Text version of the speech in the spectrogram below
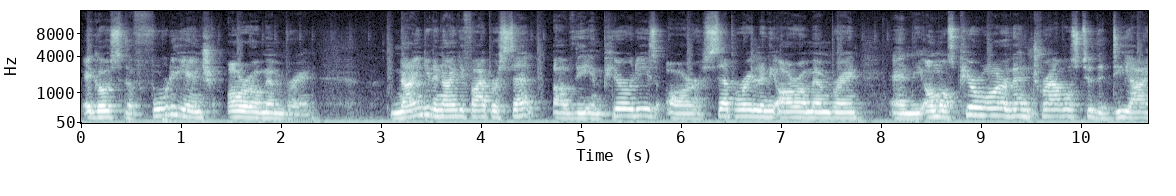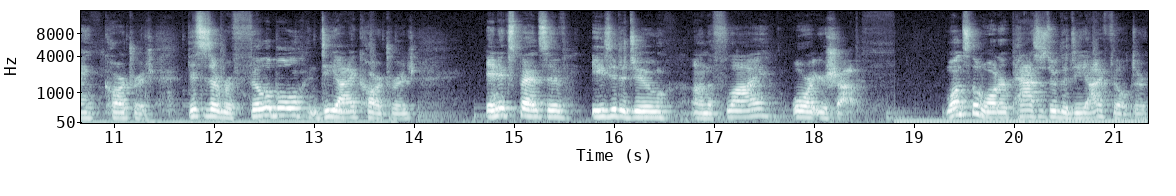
it goes to the 40 inch RO membrane. 90 to 95% of the impurities are separated in the RO membrane and the almost pure water then travels to the DI cartridge. This is a refillable DI cartridge, inexpensive, easy to do on the fly or at your shop. Once the water passes through the DI filter,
